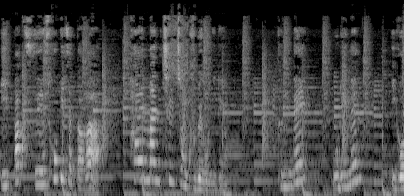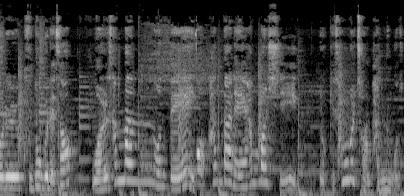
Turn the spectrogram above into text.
이 박스의 소비 자가가 87,900원이래요. 근데 우리는 이거를 구독을 해서 월 3만 원대에 한 달에 한 번씩 이렇게 선물처럼 받는 거죠.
